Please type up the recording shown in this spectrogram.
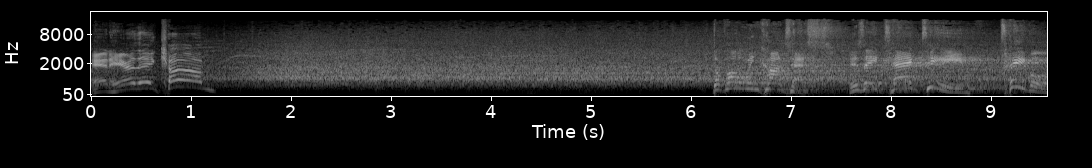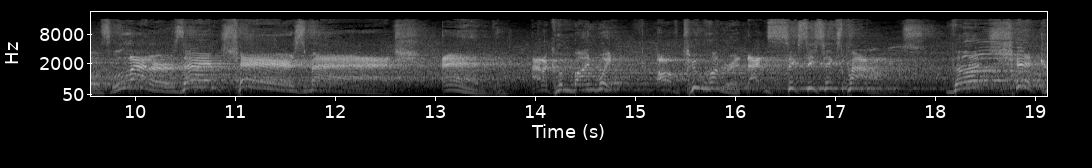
And here they come. The following contest is a tag team tables, ladders, and chairs match. And at a combined weight of 266 pounds, the Chick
